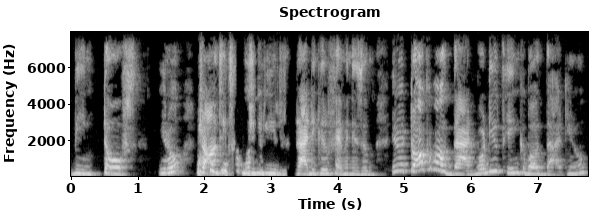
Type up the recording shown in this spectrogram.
being TERFs, you know, trans exclusionary radical feminism. You know, talk about that. What do you think about that? You know,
